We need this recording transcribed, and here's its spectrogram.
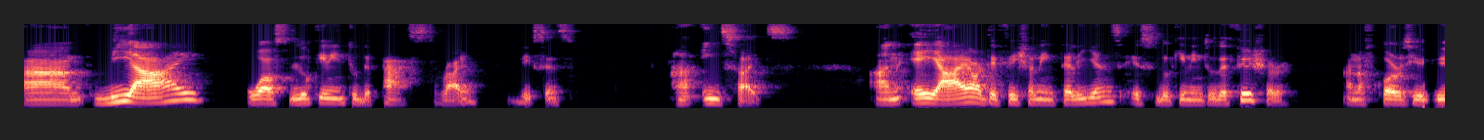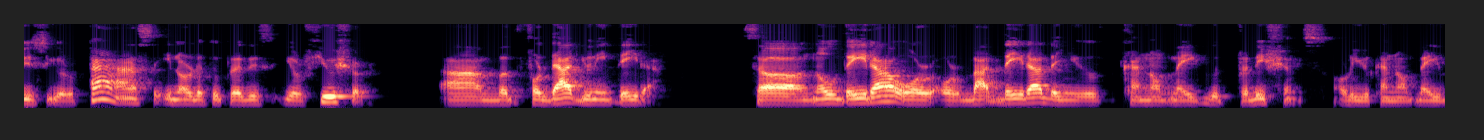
Um, BI was looking into the past, right? Business uh, insights. And AI, artificial intelligence, is looking into the future. And of course, you use your past in order to predict your future. Um, but for that, you need data. So no data or, or bad data, then you cannot make good predictions or you cannot make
